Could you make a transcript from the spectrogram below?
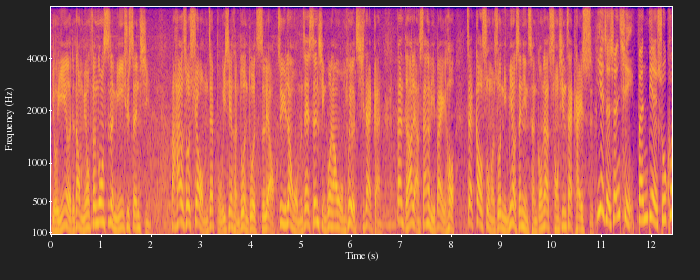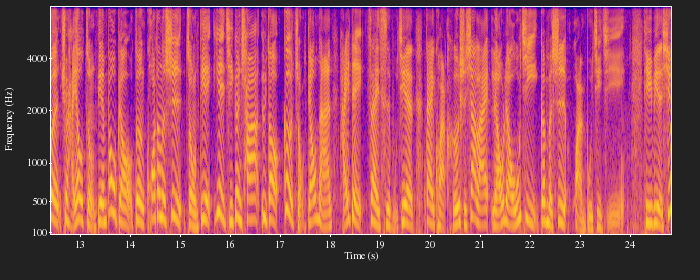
有营业额的，那我们用分公司的名义去申请。那还有说需要我们再补一些很多很多的资料，至于让我们在申请过程中我们会有期待感，但等到两三个礼拜以后再告诉我们说你没有申请成功，要重新再开始。业者申请分店纾困，却还要总店报表，更夸张的是总店业绩更差，遇到各种刁难，还得再次补件，贷款核实下来寥寥无几，根本是缓不济急。TVB 的新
